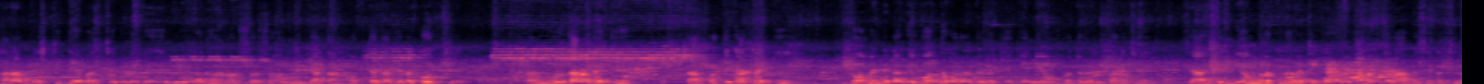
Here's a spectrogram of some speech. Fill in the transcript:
খারাপ দৃষ্টি দিয়ে বাচ্চাগুলোকে বিভিন্ন ধরনের শোষণ নির্যাতন অত্যাচার যেটা করছে তার মূল কারণটা কি? তার প্রতিকারটা কি? গভর্নমেন্ট এটাকে বন্ধ করার জন্য কী কী নিয়ম প্রচলন করেছে? সে- সেই নিয়মগুলো কীভাবে ঠিকভাবে পালন করা হবে সেটা ছিল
